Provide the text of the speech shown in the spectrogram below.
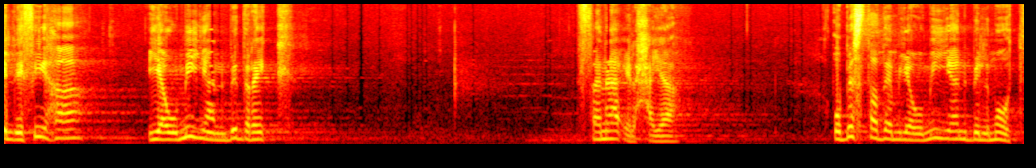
اللي فيها يوميا بدرك فناء الحياة وبيصطدم يوميا بالموت.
